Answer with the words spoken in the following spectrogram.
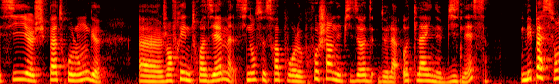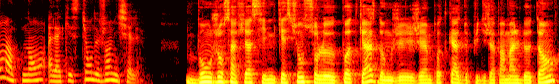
et si je suis pas trop longue, euh, j'en ferai une troisième, sinon ce sera pour le prochain épisode de la Hotline Business. Mais passons maintenant à la question de Jean-Michel. Bonjour Safia, c'est une question sur le podcast. Donc j'ai un podcast depuis déjà pas mal de temps.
